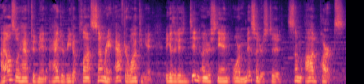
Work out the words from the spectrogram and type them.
I also have to admit I had to read a plot summary after watching it because I just didn't understand or misunderstood some odd parts.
